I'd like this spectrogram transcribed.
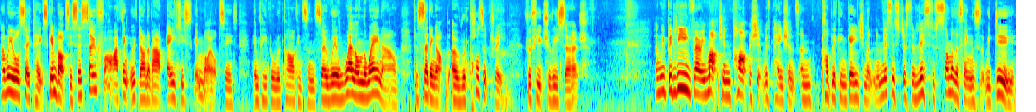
And we also take skin biopsies. So, so far, I think we've done about 80 skin biopsies in people with Parkinson's. So, we're well on the way now to setting up a repository for future research. And we believe very much in partnership with patients and public engagement. And this is just a list of some of the things that we do.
